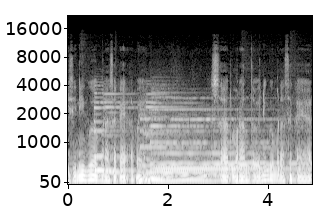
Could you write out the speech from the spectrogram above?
di sini gue merasa kayak apa ya saat merantau ini gue merasa kayak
